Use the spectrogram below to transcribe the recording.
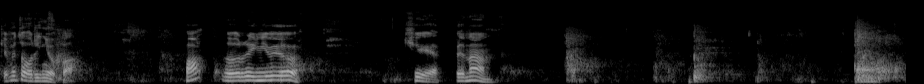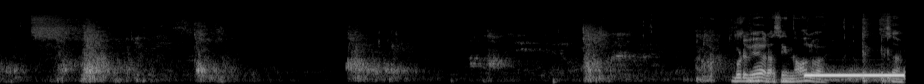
kan vi ta och ringa upp va? Ja, då ringer vi upp Köpenen. Borde vi höra signal va? Så.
